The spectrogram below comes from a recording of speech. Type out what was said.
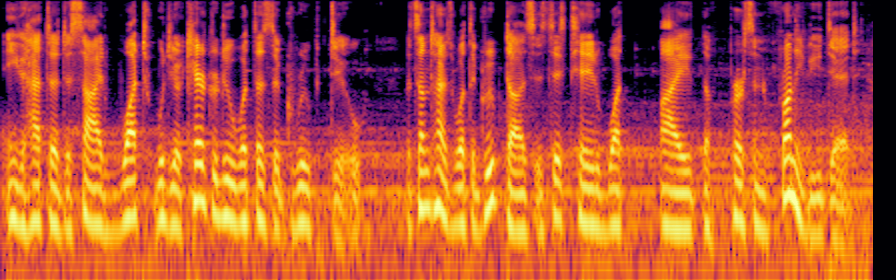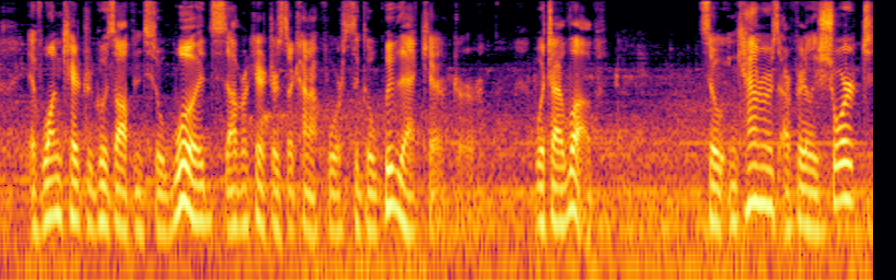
and you have to decide what would your character do, what does the group do. But sometimes what the group does is dictated what by the person in front of you did. If one character goes off into the woods, the other characters are kind of forced to go with that character, which I love. So encounters are fairly short.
